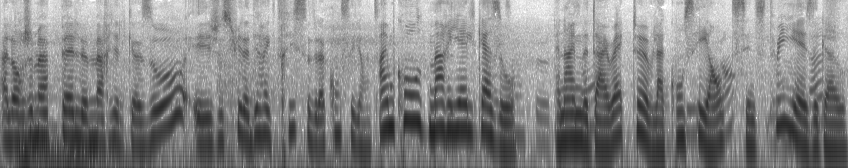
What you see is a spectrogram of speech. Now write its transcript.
Alors, je m'appelle Marielle Cazaux et je suis la directrice de la Conseillante. I'm called Marielle Cazaux, and I'm the director of La Conseillante since three years ago.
